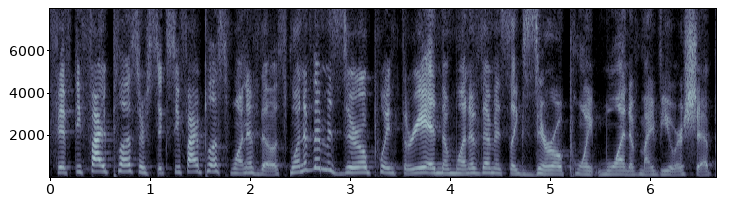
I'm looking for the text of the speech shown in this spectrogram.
55 plus or 65 plus, one of those. One of them is 0.3, and then one of them is like 0.1 of my viewership.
